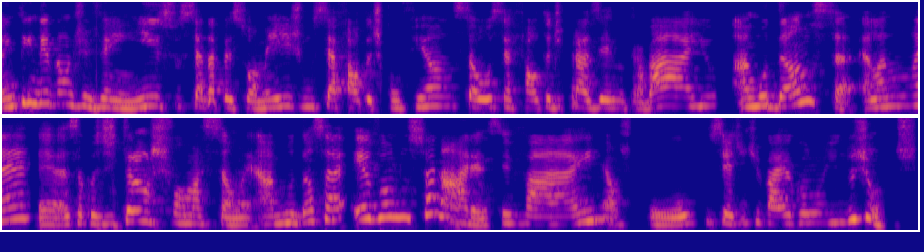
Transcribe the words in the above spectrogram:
entender de onde vem isso, se é da pessoa mesmo, se é falta de confiança ou se é falta de prazer no trabalho. A mudança, ela não é, é essa coisa de transformação, é, a mudança é evolucionária. Você vai aos poucos e a gente vai evoluindo juntos.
